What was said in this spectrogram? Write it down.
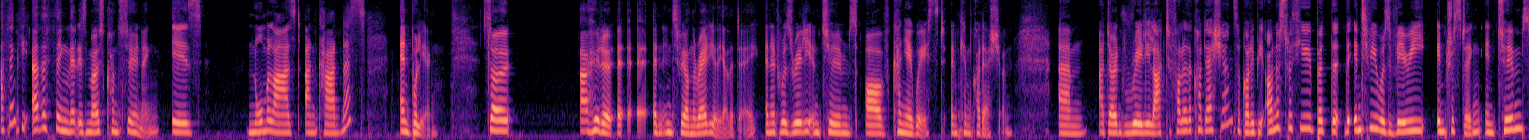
I think the other thing that is most concerning is normalized unkindness and bullying. So I heard a, a, an interview on the radio the other day, and it was really in terms of Kanye West and Kim Kardashian. Um, I don't really like to follow the Kardashians. I've got to be honest with you, but the, the interview was very interesting in terms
